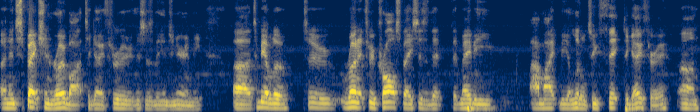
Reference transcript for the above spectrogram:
an inspection robot to go through. This is the engineer in me to be able to to run it through crawl spaces that that maybe I might be a little too thick to go through. Um,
